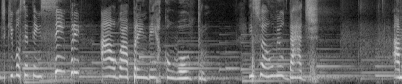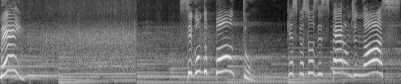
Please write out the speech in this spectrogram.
de que você tem sempre algo a aprender com o outro. Isso é humildade. Amém? Segundo ponto, que as pessoas esperam de nós,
